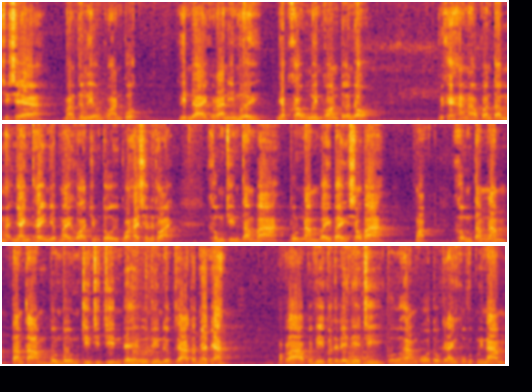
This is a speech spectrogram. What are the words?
chiếc xe mang thương hiệu của Hàn Quốc Hyundai Grand i10 nhập khẩu nguyên con từ Ấn Độ. Quý khách hàng nào quan tâm hãy nhanh tay nhấc máy gọi chúng tôi qua hai số điện thoại 0983 457763 hoặc 085 88 44 999 để ưu tiên được giá tốt nhất nhé. Hoặc là quý vị có thể đến địa chỉ của hàng của ô tô Kinh Anh khu vực miền Nam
